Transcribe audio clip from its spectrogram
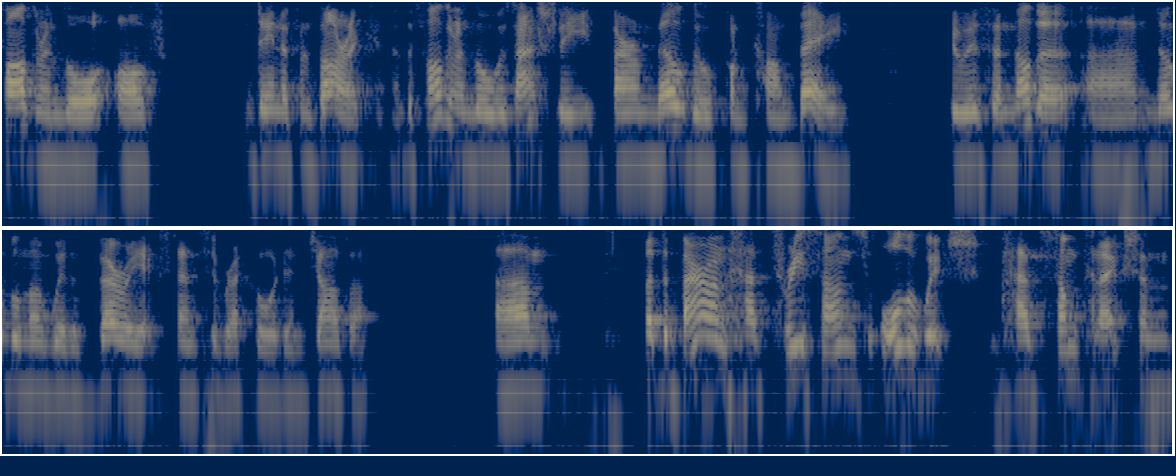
father-in-law of Dana van Varik. The father-in-law was actually Baron Melvill van Carnbee, who is another uh, nobleman with a very extensive record in Java. Um, but the Baron had three sons, all of which had some connection.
